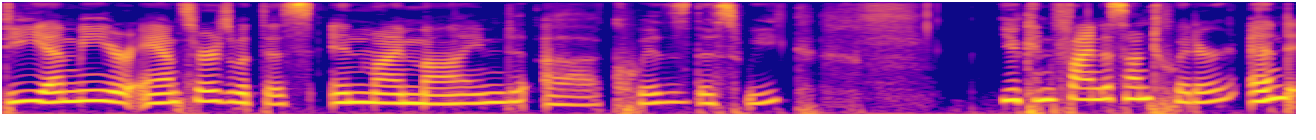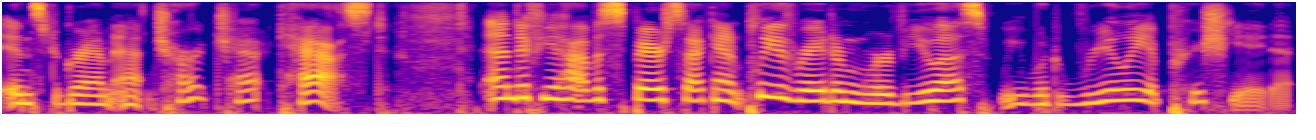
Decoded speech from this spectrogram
DM me your answers with this In My Mind uh, quiz this week. You can find us on Twitter and Instagram at ChartChatCast. And if you have a spare second, please rate and review us. We would really appreciate it.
